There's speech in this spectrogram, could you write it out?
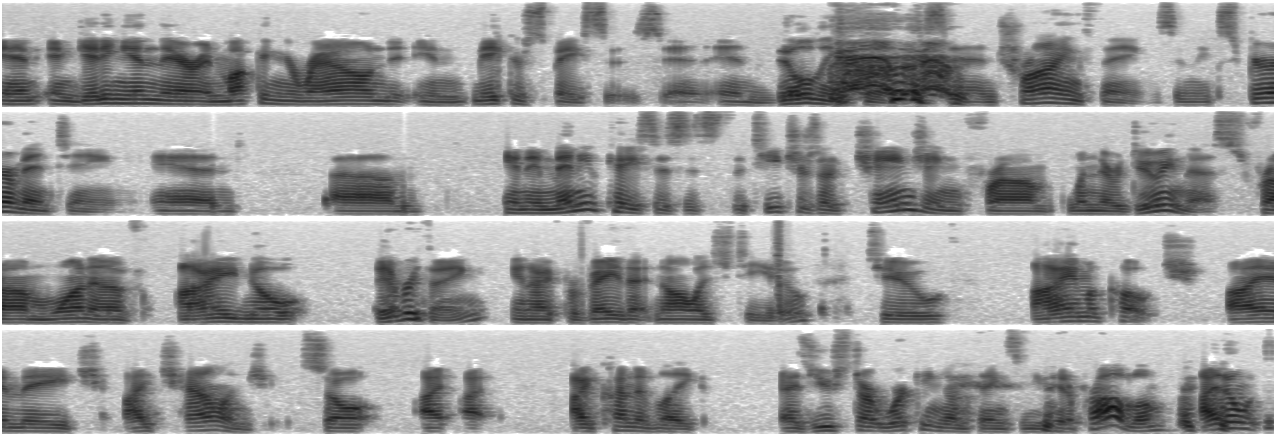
and, and getting in there and mucking around in maker spaces and, and building things and trying things and experimenting and um, and in many cases it's the teachers are changing from when they're doing this from one of I know everything and I purvey that knowledge to you to I am a coach I am a I challenge you so I, I I kind of like as you start working on things and you hit a problem, I don't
